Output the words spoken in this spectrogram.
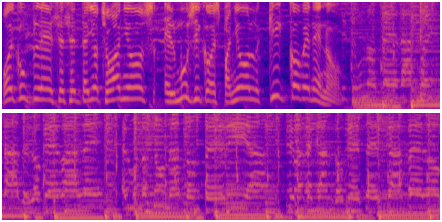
Hoy cumple 68 años el músico español Kiko Veneno. Si tú no te das cuenta de lo que vale, el mundo es una tontería. Si vas dejando que se escape lo.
